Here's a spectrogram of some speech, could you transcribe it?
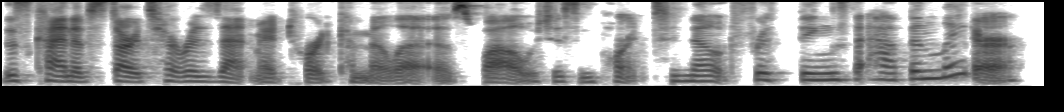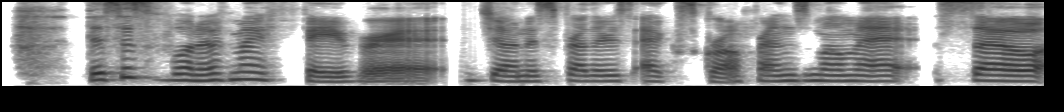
this kind of starts her resentment toward Camilla as well, which is important to note for things that happen later. This is one of my favorite Jonas Brothers ex girlfriends moment. So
